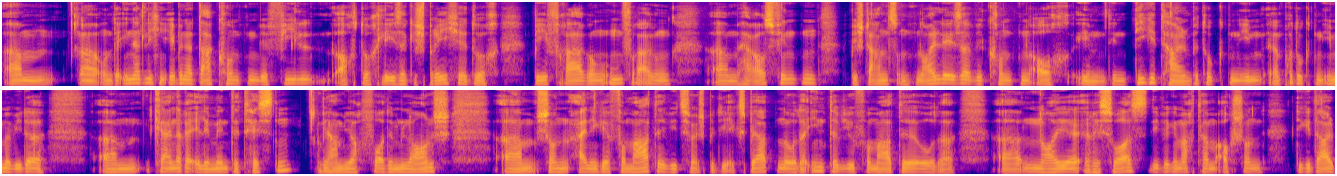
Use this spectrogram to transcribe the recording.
ähm, äh, und der inhaltlichen Ebene, da konnten wir viel auch durch Lesergespräche, durch Befragung, Umfragung ähm, herausfinden, Bestands- und Neuleser. Wir konnten auch in den digitalen Produkten, im, äh, Produkten immer wieder ähm, kleinere Elemente testen. Wir haben ja auch vor dem Launch ähm, schon einige Formate, wie zum Beispiel die Experten oder Interviewformate oder äh, neue Ressorts, die wir gemacht haben, auch schon digital,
